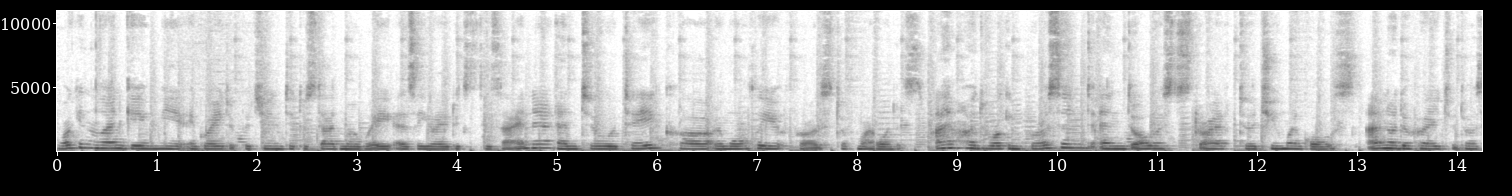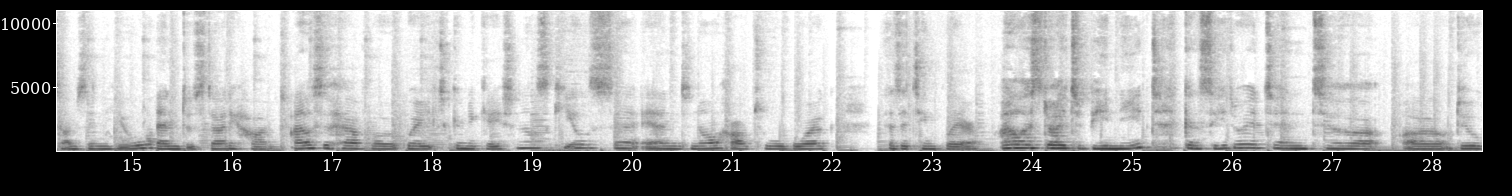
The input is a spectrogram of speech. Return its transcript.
Working online gave me a great opportunity to start my way as a UI UX designer and to take uh, remotely first of my orders. I'm a hardworking person and always strive to achieve my goals. I'm not afraid to do something new and to study hard hard. I also have uh, great communicational skills uh, and know how to work as a team player. I always try to be neat, considerate and uh, uh, do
